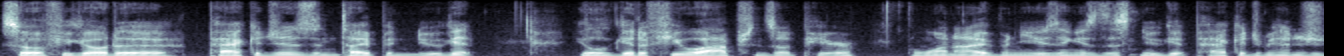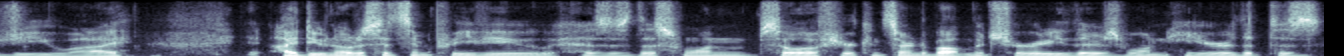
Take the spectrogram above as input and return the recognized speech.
So if you go to packages and type in NuGet, you'll get a few options up here. The one I've been using is this NuGet Package Manager GUI. I do notice it's in preview, as is this one. So if you're concerned about maturity, there's one here that does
